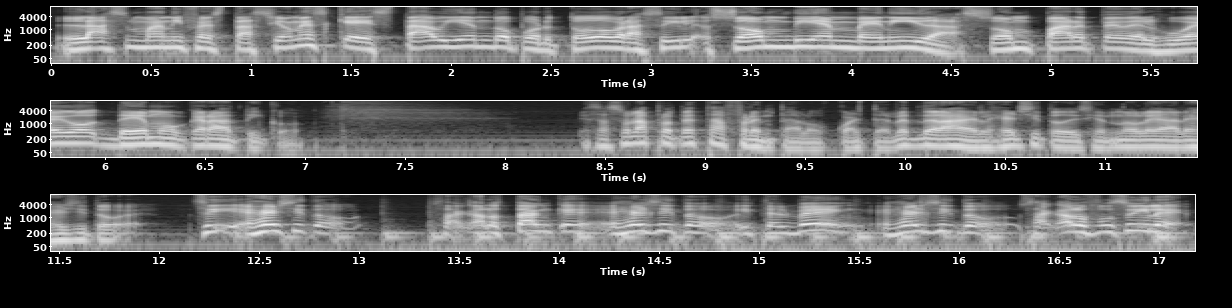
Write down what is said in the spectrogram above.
las manifestaciones que está viendo por todo Brasil son bienvenidas, son parte del juego democrático. Esas son las protestas frente a los cuarteles del ejército diciéndole al ejército, sí, ejército, saca los tanques, ejército, interven, ejército, saca los fusiles.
